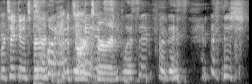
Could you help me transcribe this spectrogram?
We're taking a turn, Do I a dark get turn. Explicit for this. this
